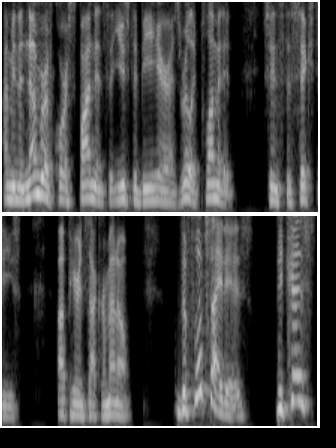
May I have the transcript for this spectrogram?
I mean, the number of correspondents that used to be here has really plummeted since the 60s up here in Sacramento. The flip side is because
